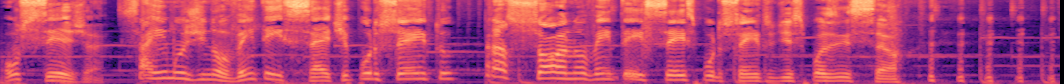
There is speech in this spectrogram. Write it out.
Ou seja, saímos de 97% para só 96% de exposição.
